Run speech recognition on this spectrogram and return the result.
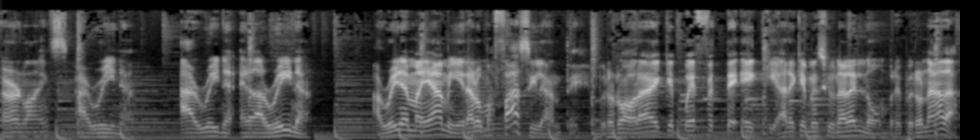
Airlines Arena? Arena, el Arena. Arena en Miami era lo más fácil antes. Pero no, ahora hay que pues, FTX, ahora hay que mencionar el nombre. Pero nada,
